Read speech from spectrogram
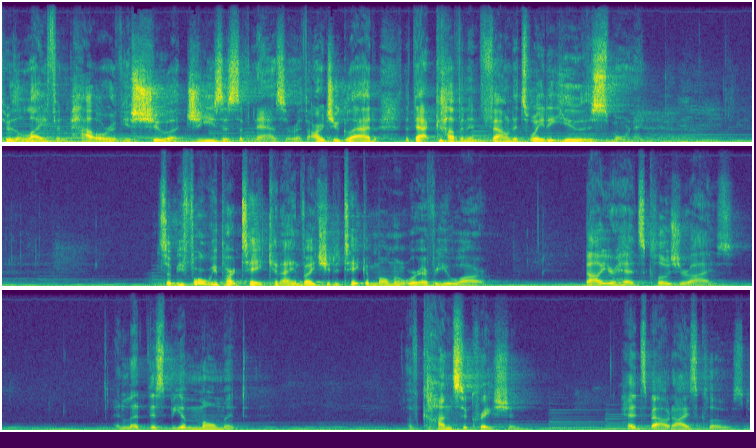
through the life and power of Yeshua, Jesus of Nazareth. Aren't you glad that that covenant found its way to you this morning? So before we partake, can I invite you to take a moment wherever you are, bow your heads, close your eyes, and let this be a moment of consecration, heads bowed, eyes closed.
